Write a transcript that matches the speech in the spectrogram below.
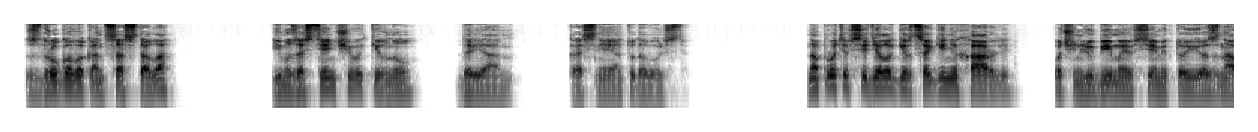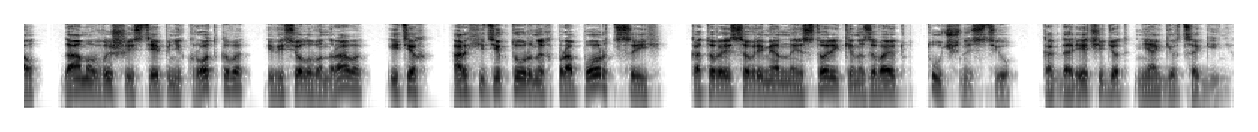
С другого конца стола ему застенчиво кивнул Дариан, краснея от удовольствия. Напротив сидела герцогиня Харли, очень любимая всеми, кто ее знал, дама в высшей степени кроткого и веселого нрава и тех архитектурных пропорций, которые современные историки называют тучностью, когда речь идет не о герцогине.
